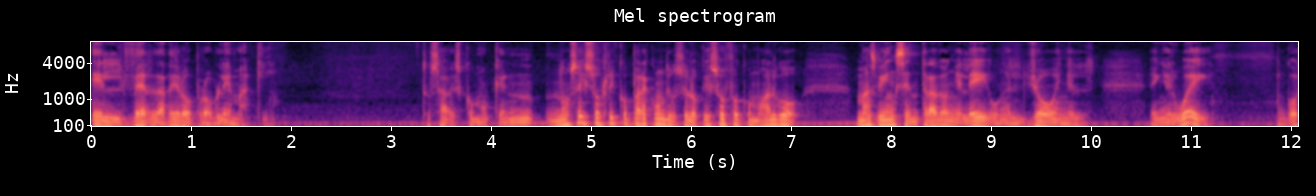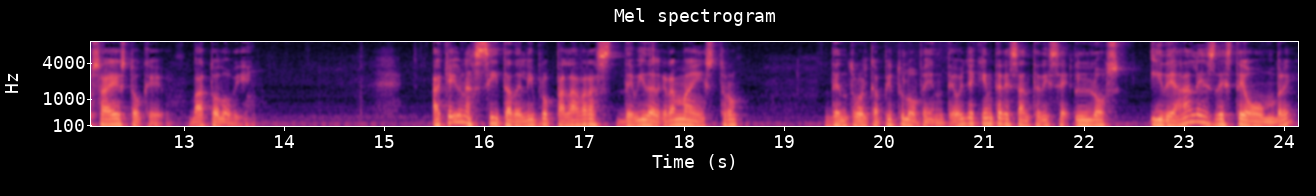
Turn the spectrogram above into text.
el verdadero problema aquí. Tú sabes, como que no se hizo rico para conducir, lo que hizo fue como algo más bien centrado en el ego, en el yo, en el, en el güey. Goza esto que va todo bien. Aquí hay una cita del libro Palabras de vida del Gran Maestro dentro del capítulo 20. Oye, qué interesante. Dice, los ideales de este hombre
